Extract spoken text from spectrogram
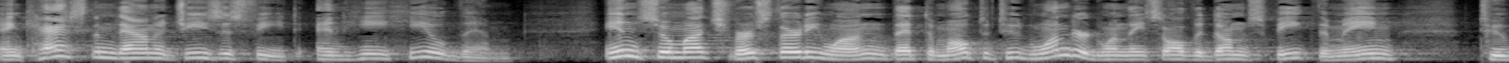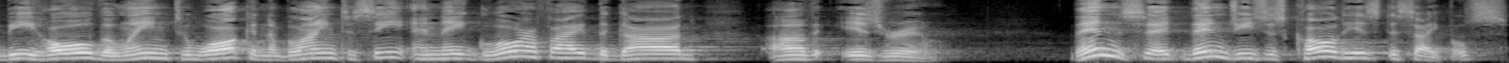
and cast them down at Jesus' feet, and he healed them. Insomuch, verse 31, that the multitude wondered when they saw the dumb speak, the maimed to be whole, the lame to walk, and the blind to see, and they glorified the God of Israel. Then said, then Jesus called his disciples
